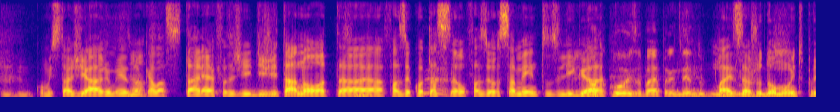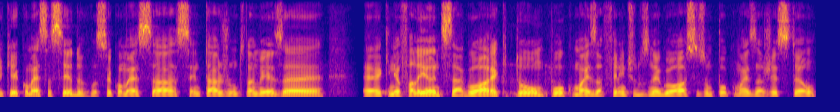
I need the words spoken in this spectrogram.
Uhum. como estagiário mesmo, Nossa. aquelas tarefas de digitar nota, fazer cotação, fazer orçamentos, Melhor ligar. coisa, vai aprendendo tudo. Mas ajudou muito porque começa cedo. Você começa a sentar junto na mesa, é, é que nem eu falei antes, agora que estou um pouco mais à frente dos negócios, um pouco mais na gestão,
